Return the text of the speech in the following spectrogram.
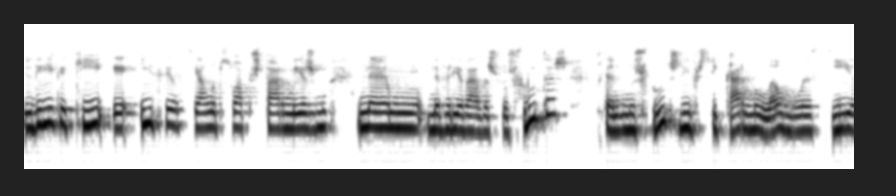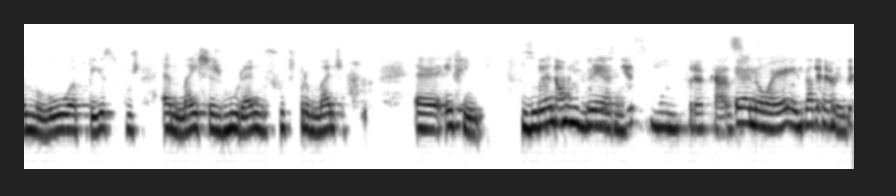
eu diria que aqui é essencial a pessoa apostar mesmo na, na variedade das suas frutas, portanto, nos frutos, diversificar melão, melancia, meloa, pêssegos, ameixas, morangos, frutos vermelhos, uh, enfim. Durante Sou tão o inverno. Feliz nesse mundo, por acaso. É, não é? Exatamente.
